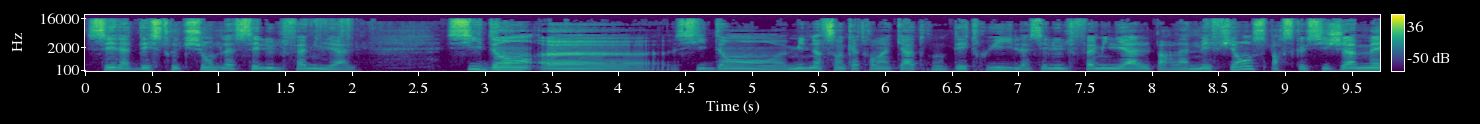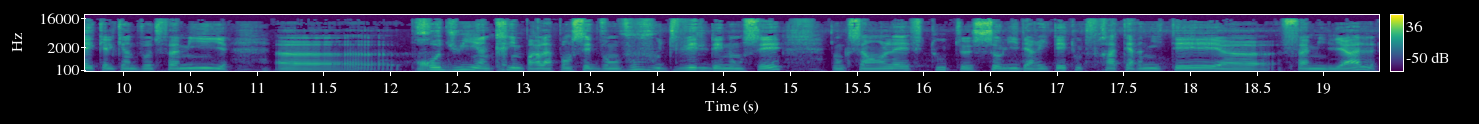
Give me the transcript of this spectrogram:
C'est la destruction de la cellule familiale. Si dans, euh, si dans 1984 on détruit la cellule familiale par la méfiance, parce que si jamais quelqu'un de votre famille euh, produit un crime par la pensée devant vous, vous devez le dénoncer. Donc ça enlève toute solidarité, toute fraternité euh, familiale.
